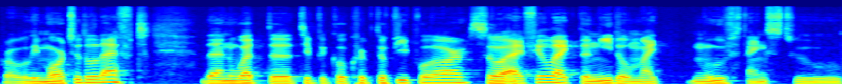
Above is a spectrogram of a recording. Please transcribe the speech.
probably more to the left than what the typical crypto people are. So I feel like the needle might move thanks to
